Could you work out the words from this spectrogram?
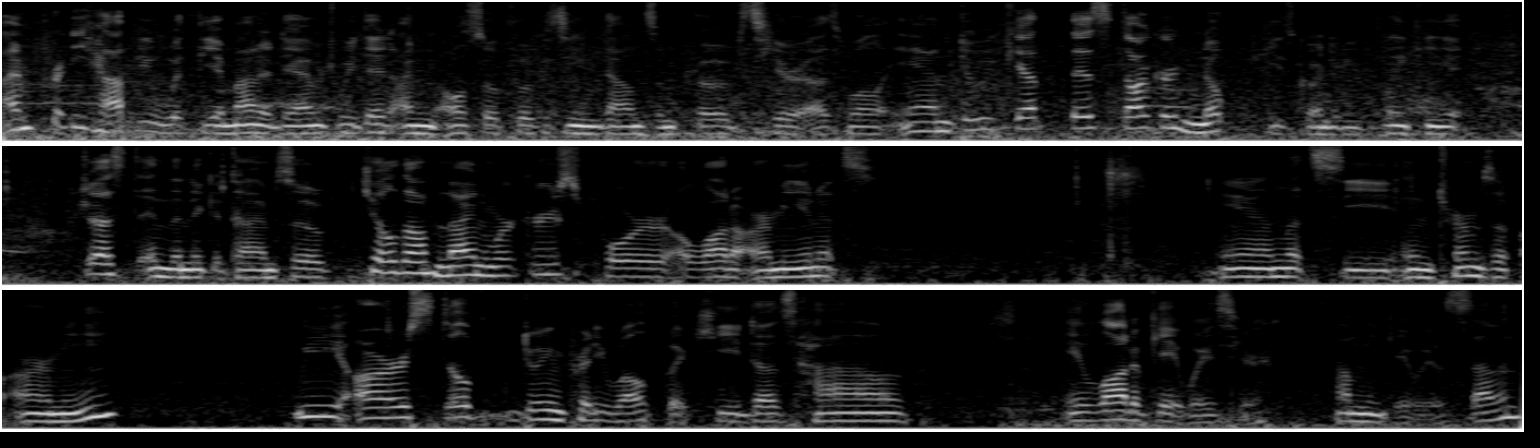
I'm pretty happy with the amount of damage we did. I'm also focusing down some probes here as well. And do we get this Stalker? Nope, he's going to be blinking it just in the nick of time. So killed off 9 workers for a lot of army units. And let's see, in terms of army, we are still doing pretty well, but he does have a lot of gateways here. How many gateways? Seven?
